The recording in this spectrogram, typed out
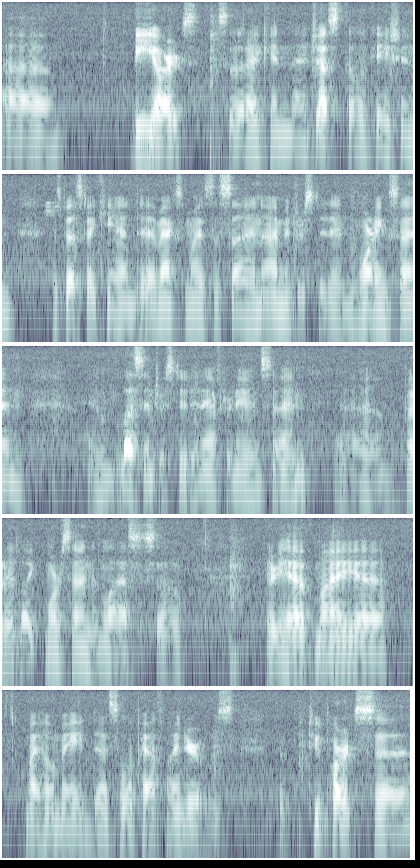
uh, bee yards so that I can adjust the location as best I can to maximize the sun. I'm interested in morning sun and less interested in afternoon sun, um, but I'd like more sun than less. So there you have my uh, my homemade uh, solar pathfinder. It was the two parts. Uh,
